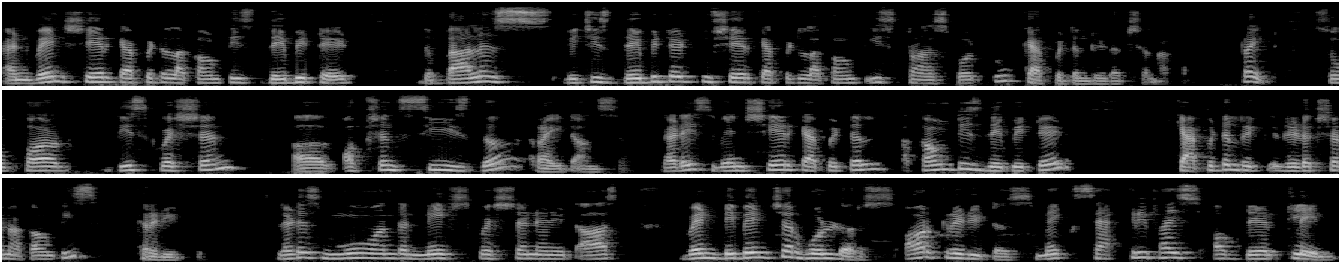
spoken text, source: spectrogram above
And when share capital account is debited the balance which is debited to share capital account is transferred to capital reduction account right. So for this question uh, option c is the right answer. That is when share capital account is debited capital re reduction account is credited. Let us move on the next question and it asks when debenture holders or creditors make sacrifice of their claim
